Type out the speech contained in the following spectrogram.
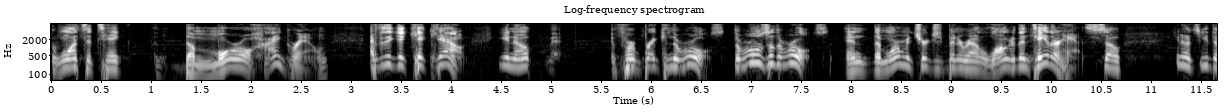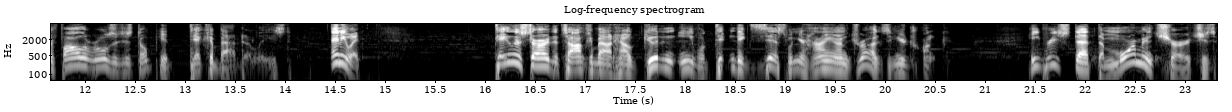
wants to take the moral high ground after they get kicked out? You know, for breaking the rules. The rules are the rules. And the Mormon church has been around longer than Taylor has. So, you know, it's either follow the rules or just don't be a dick about it at least. Anyway, Taylor started to talk about how good and evil didn't exist when you're high on drugs and you're drunk. He preached that the Mormon church is,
